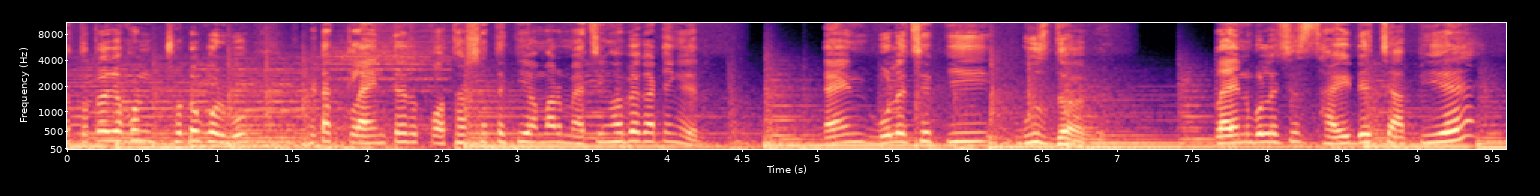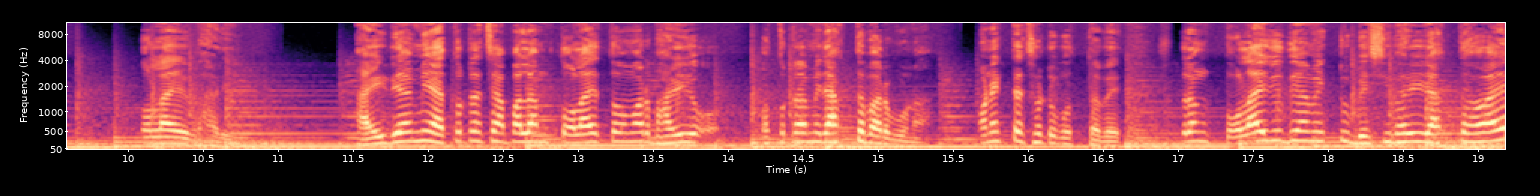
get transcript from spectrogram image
এতটা যখন ছোট করব এটা ক্লায়েন্টের কথার সাথে কি আমার ম্যাচিং হবে কাটিংয়ের ক্লায়েন্ট বলেছে কি বুঝতে হবে। ক্লায়েন্ট বলেছে সাইডে চাপিয়ে তলায় ভারী। সাইডে আমি এতটা চাপালাম, তলায় তো আমার ভারী অতটা আমি রাখতে পারব না। অনেকটা ছোট করতে হবে। সুতরাং তলায় যদি আমি একটু বেশি ভারী রাখতে হয়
